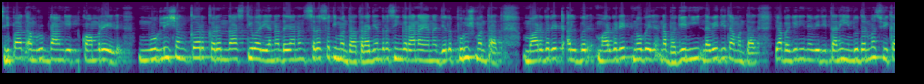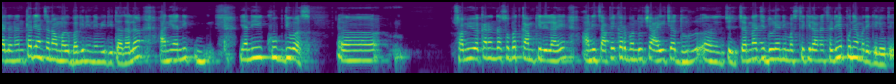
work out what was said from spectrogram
श्रीपाद अमृत डांगे कॉम्रेड मुरलीशंकर करंदास तिवारी यांना दयानंद सरस्वती म्हणतात. राजेंद्र सिंग राणा यांना जलपुरुष म्हणतात. मार्गरेट अल्बर मार्गरेट नोबेल यांना भगिनी नवेदिता म्हणतात. या भगिनी निवेदिताने हिंदू धर्म स्वीकारल्यानंतर यांचं नाव भगिनी नवेदिता झालं. आणि यांनी यांनी खूप दिवस स्वामी विवेकानंदासोबत काम केलेलं आहे आणि चापेकर बंधूच्या आईच्या धुर चरणाची धूळ यांनी मस्तकी लावण्यासाठी हे पुण्यामध्ये गेले होते.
